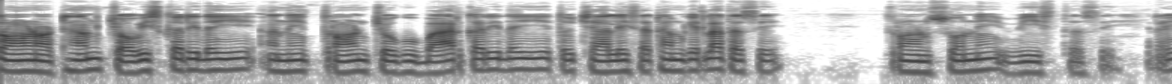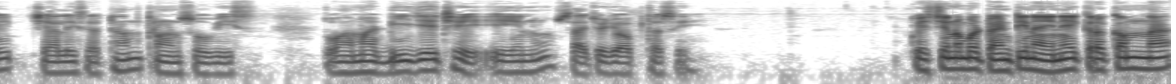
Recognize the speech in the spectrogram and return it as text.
ત્રણ અઠામ ચોવીસ કરી દઈએ અને ત્રણ ચોગું બાર કરી દઈએ, તો ચાલીસ અઠામ કેટલા થશે? ત્રણસો વીસ થશે રાઈટ ચાલીસ અઠામ ત્રણસો વીસ. તો આમાં ડી જે છે એ એનું સાચો જવાબ થશે. ક્વેશ્ચન નંબર ટ્વેન્ટી નાઇન એક રકમના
